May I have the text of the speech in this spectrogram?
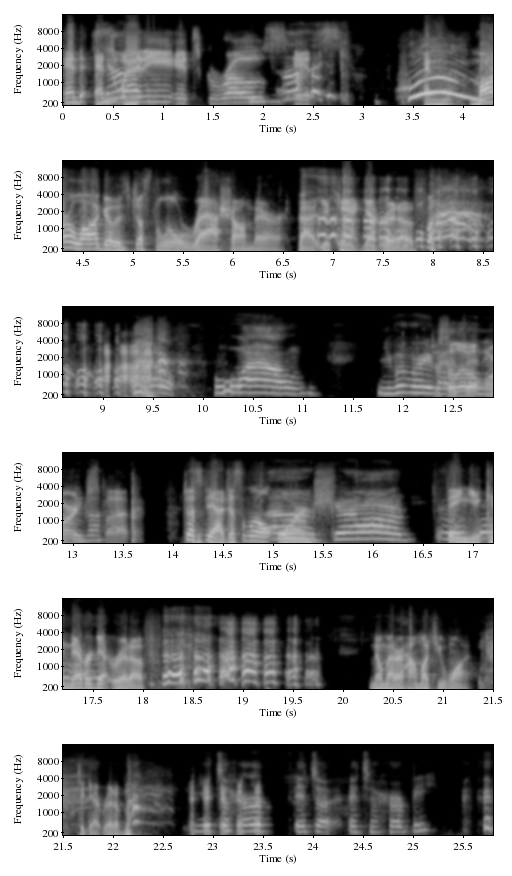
and and, Yeah. sweaty, it's gross, Oh, it's and Mar-a-Lago is just a little rash on there that you can't get rid of. wow. You were worried just about a little orange people. spot. just yeah, just a little Oh, orange God. Oh, thing you can never get rid of, no matter how much you want to get rid of them. it's a herb. It's a it's a herbie.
